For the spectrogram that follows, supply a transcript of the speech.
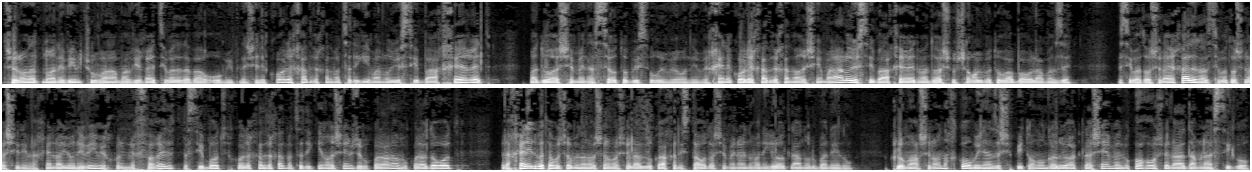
שלא נתנו הנביאים תשובה המבהירה את סיבת הדבר הוא מפני שלכל אחד ואחד מהצדיקים הללו יש סיבה אחרת מדוע השם מנסה אותו בייסורים ועונים וכן לכל אחד ואחד מהרשעים הללו יש סיבה אחרת מדוע שהוא שרוי בטובה בעולם הזה. וסיבתו של האחד אינה סיבתו של השני ולכן לא היו נביאים יכולים לפרט את הסיבות של כל אחד ואחד מהצדיקים הרשעים שבכל העולם ובכל הדורות. ולכן התבטא משה בן עליו שלום השאלה הזו ככה נסתרות השם עינינו ונגלות לנו ולבנינו. כלומר שלא נחקור בעניין זה שפתרונו גלוי רק להשם ואין בכוחו של האדם להשיגו.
